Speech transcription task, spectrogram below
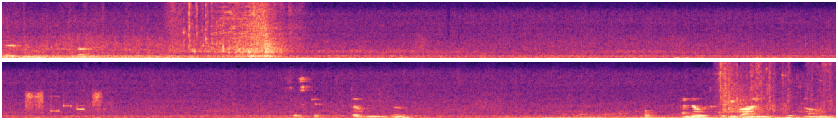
slow. Just get the here. I know it's on his um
